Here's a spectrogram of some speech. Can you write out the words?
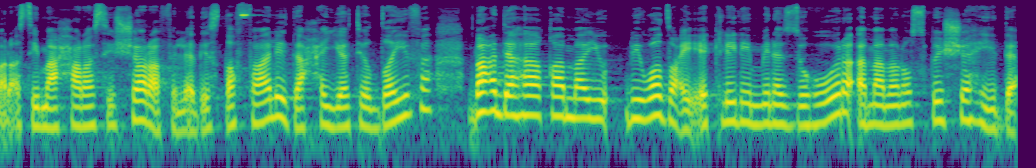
مراسم حرس الشرف الذي اصطف لتحية الضيف بعدها قام بوضع إكليل من الزهور أمام نصب الشهيد.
